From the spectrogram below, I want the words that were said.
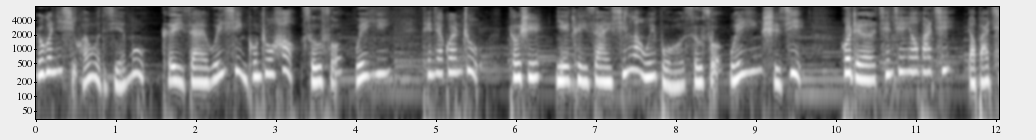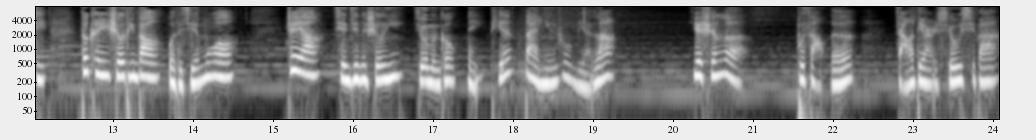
如果你喜欢我的节目，可以在微信公众号搜索“微音”，添加关注。同时，你也可以在新浪微博搜索“微音实际”或者“千千幺八七幺八七”，都可以收听到我的节目哦。这样，芊芊的声音就能够每天伴您入眠啦。夜深了，不早了，早点休息吧。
